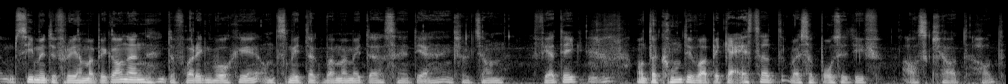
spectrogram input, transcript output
um sieben Uhr früh haben wir begonnen, in der vorigen Woche und zum Mittag waren wir mit der Sanitärinstallation fertig. Mhm. Und der Kunde war begeistert, weil es so positiv ausgeschaut hat.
